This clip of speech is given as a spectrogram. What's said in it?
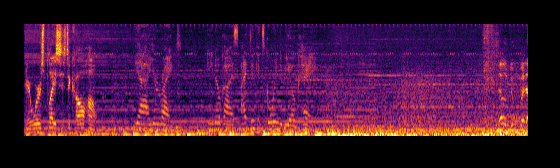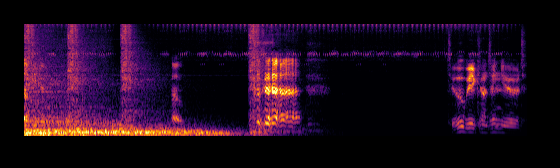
There are worse places to call home. Yeah, you're right. You know, guys, I think it's going to be okay. Zo doen we dat hier. to be continued.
